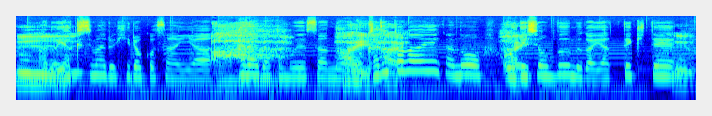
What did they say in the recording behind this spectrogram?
うん。あの薬師丸ひろ子さんや原田知世さんの角川映画のオーディションブームがやってきて、うん。っ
